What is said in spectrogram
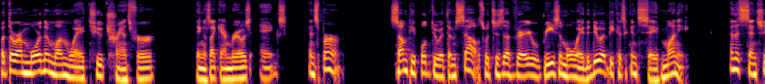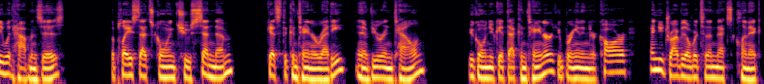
But there are more than one way to transfer things like embryos, eggs, and sperm. Some people do it themselves, which is a very reasonable way to do it because it can save money. And essentially, what happens is the place that's going to send them gets the container ready. And if you're in town, you go and you get that container, you bring it in your car, and you drive it over to the next clinic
